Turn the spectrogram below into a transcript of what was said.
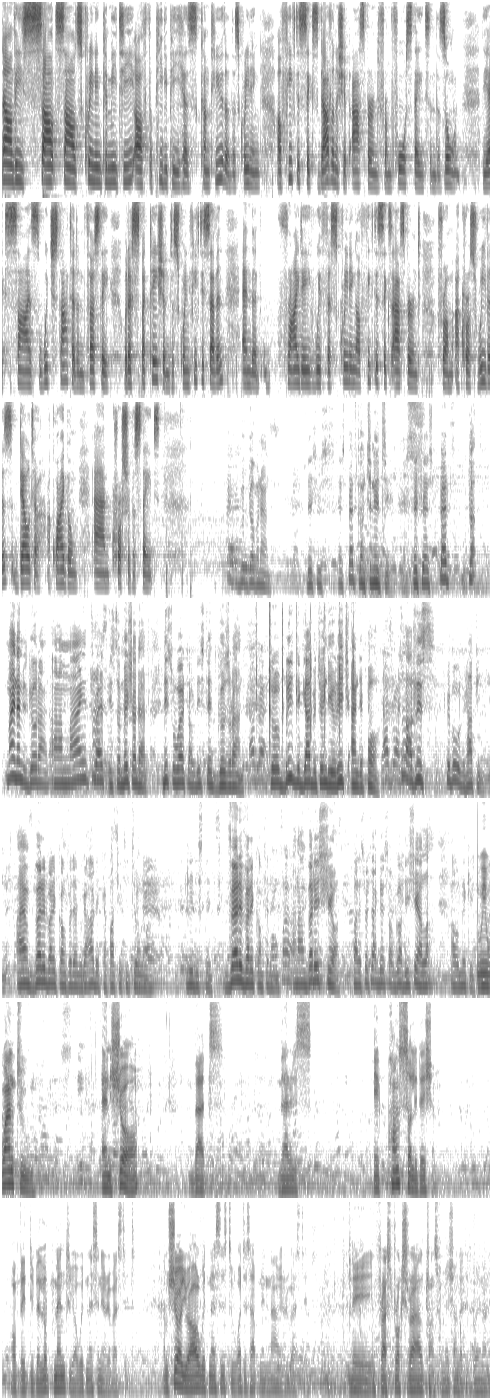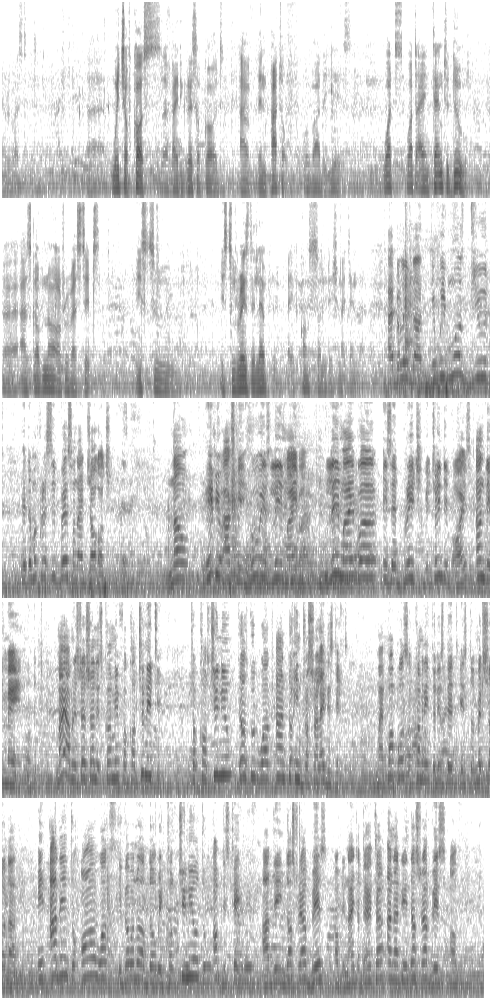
Now, the South-South Screening Committee of the PDP has concluded the screening of 56 governorship aspirants from four states in the zone. The exercise, which started on Thursday with expectation to screen 57, ended Friday with the screening of 56 aspirants from across Rivers, Delta, Akwa Ibom, and Cross River states. Good governance. They should expect continuity. They should expect my name is Goran, and my interest is to make sure that this wealth of this state goes around right. to bridge the gap between the rich and the poor. Right. So at least people will be happy. I am very, very confident we can have the capacity to uh, lead the state. Very, very confident. And I'm very sure, by the special grace of God, inshallah, I will make it. We want to ensure that there is a consolidation of the development you are witnessing in River State. I'm sure you are all witnesses to what is happening now in River State, the infrastructural transformation that is going on in River State, uh, which, of course, uh, by the grace of God, I've been part of over the years. What, what I intend to do uh, as governor of River State is to, is to raise the level, a consolidation agenda. I believe that we must build a democracy based on ideology. Yes. Now, if you ask me who is Lee Maeba, Lee Maeba is a bridge between the boys and the men. Okay. My administration is coming for continuity, to continue just good work and to industrialize the state. My purpose of coming into this state is to make sure that in adding to all what the governor have done, we continue to up the state at the industrial base of the Niger Delta and at the industrial base of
